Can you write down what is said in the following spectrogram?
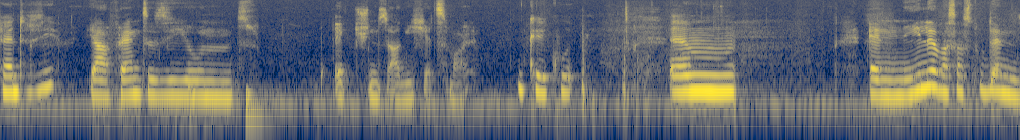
Fantasy? Ja, Fantasy und Action, sage ich jetzt mal. Okay, cool. Ähm, äh, Nele, was hast du denn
